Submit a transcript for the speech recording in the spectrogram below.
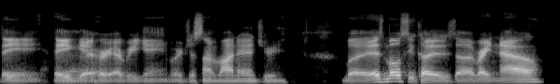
they they Yeah. get hurt every game or just some minor injury. But it's mostly because uh, right now,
